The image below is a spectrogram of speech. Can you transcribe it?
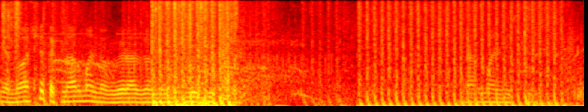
Не, ну вообще так нормально в гараже быстро. Нормальный стиль.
